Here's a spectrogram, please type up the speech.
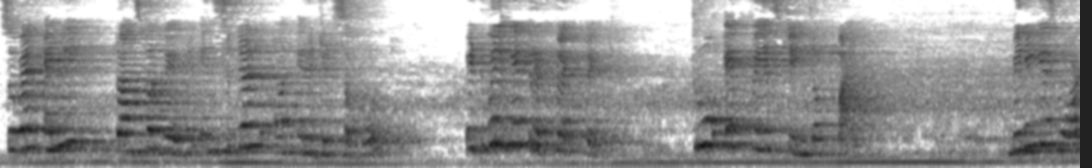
So when any transverse wave will incident on a rigid support, it will get reflected through a phase change of pi. Meaning is what?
